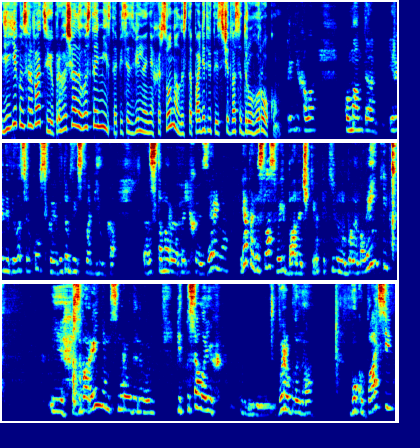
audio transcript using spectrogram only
Її консервацією пригощали гостей міста після звільнення Херсона в листопаді 2022 року. приїхала команда Ірини Білоцерковської, видавництва Білка з Тамарою Горіхою Зерня. Я принесла свої баночки. От такі вони були маленькі, і з варенням смородиновим. Підписала їх вироблена в окупації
